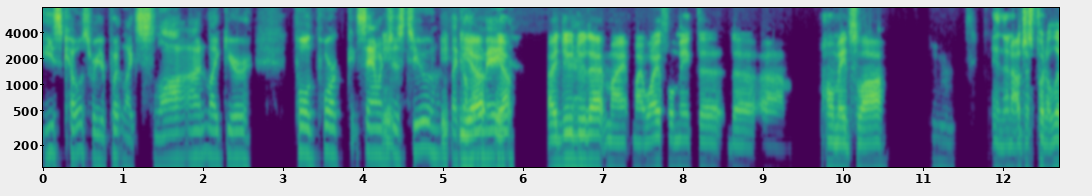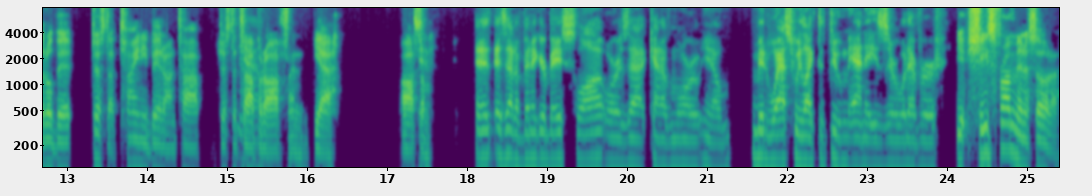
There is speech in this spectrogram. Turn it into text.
East Coast where you're putting like slaw on like your pulled pork sandwiches too, like a yep, homemade? Yep. I do yeah. do that. My my wife will make the the um, homemade slaw, mm-hmm. and then I'll just put a little bit, just a tiny bit on top, just to top yeah. it off, and yeah, awesome. Yeah. Is that a vinegar based slaw, or is that kind of more you know Midwest? We like to do mayonnaise or whatever. she's from Minnesota.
